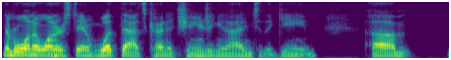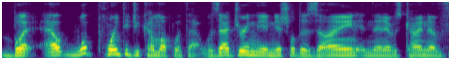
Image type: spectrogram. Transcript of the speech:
Number one, mm-hmm. I want to understand what that's kind of changing and adding to the game. Um, but at what point did you come up with that? Was that during the initial design, and then it was kind of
